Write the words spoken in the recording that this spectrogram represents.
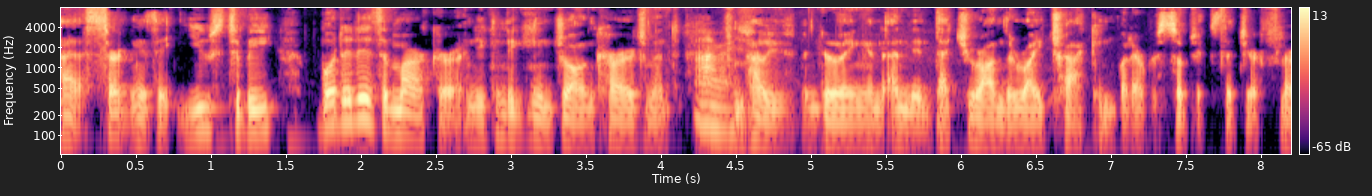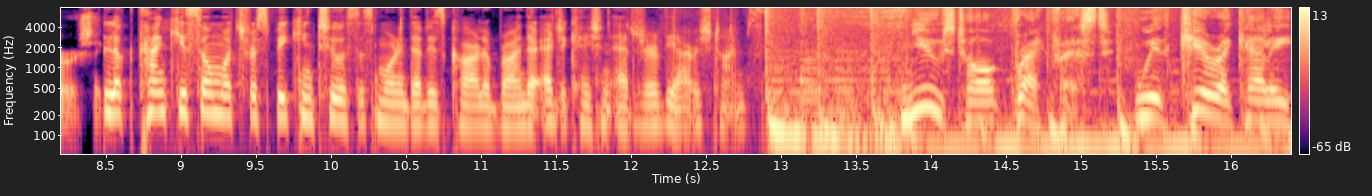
uh, certainly as it used to be, but it is a marker, and you can think you can draw encouragement All from how you've been doing and, and that you're on the right track in whatever subjects that you're flourishing. Look, thank you so much for speaking to us this morning. That is Carl O'Brien, their education editor of the Irish Times. Newstalk Breakfast with Ciara Kelly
